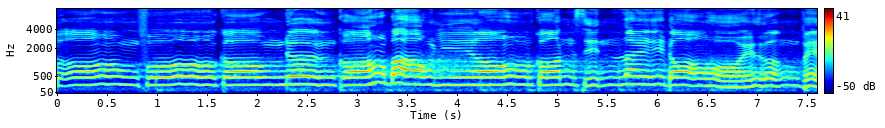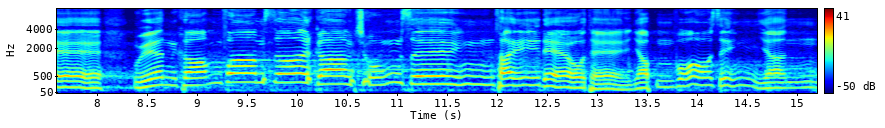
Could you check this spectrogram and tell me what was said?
Công phu công đức có bao nhiêu, Con xin lấy đo hồi hướng về. Nguyện khám pháp giới càng chúng sinh, Thấy đều thể nhập vô sinh nhân.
